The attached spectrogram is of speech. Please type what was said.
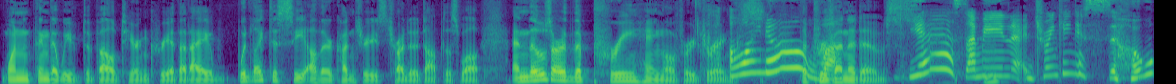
one thing that we've developed here in Korea that I would like to see other countries try to adopt as well, and those are the pre-hangover drinks. Oh, I know. The preventatives. Yes, I Mm. mean, drinking is so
